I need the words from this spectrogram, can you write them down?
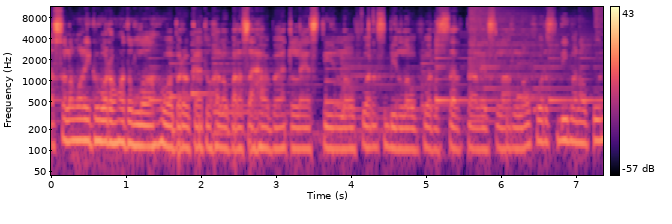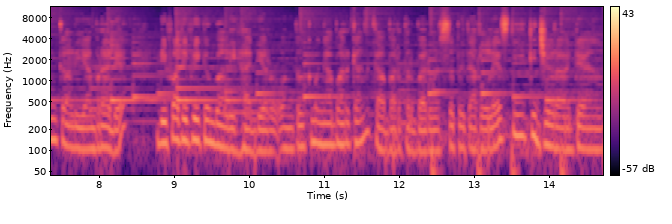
Assalamualaikum warahmatullahi wabarakatuh. Halo para sahabat Lesti Lovers, Belovers, serta Leslar Lovers di mana pun kalian berada Diva TV kembali hadir untuk mengabarkan kabar terbaru seputar Lesti Kejora dan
